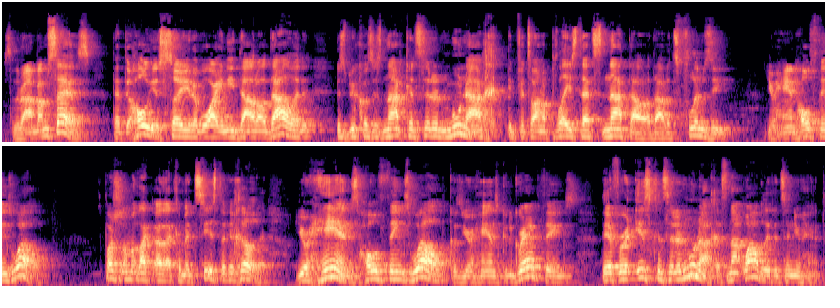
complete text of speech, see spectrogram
So the Rambam says that the whole yisayid of why you need Dal al Dalid is because it's not considered munach if it's on a place that's not Dal al Dalid. It's flimsy. Your hand holds things well. Especially like, uh, like a mitzvah, Your hands hold things well because your hands could grab things. Therefore, it is considered munach. It's not wobbly if it's in your hand.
